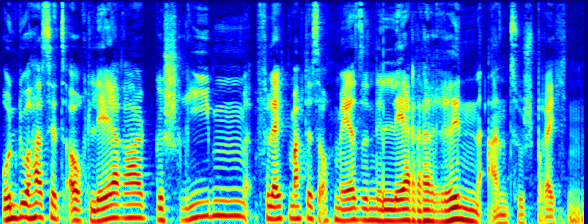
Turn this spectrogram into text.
Und du hast jetzt auch Lehrer geschrieben, vielleicht macht es auch mehr so eine Lehrerin anzusprechen.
